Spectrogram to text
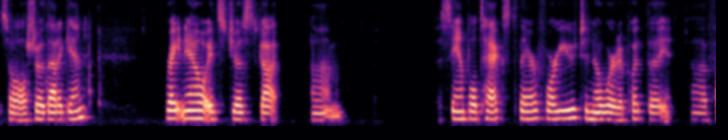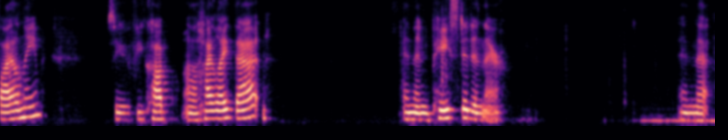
So I'll show that again. Right now, it's just got um, sample text there for you to know where to put the uh, file name. So if you cop, uh, highlight that and then paste it in there. And that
